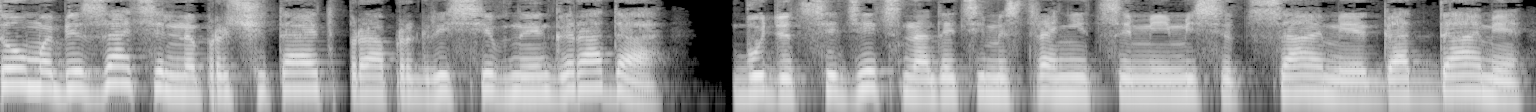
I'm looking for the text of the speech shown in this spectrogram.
Том обязательно прочитает про прогрессивные города, будет сидеть над этими страницами месяцами, годами.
